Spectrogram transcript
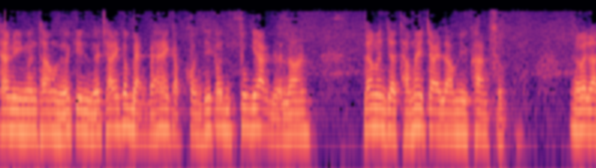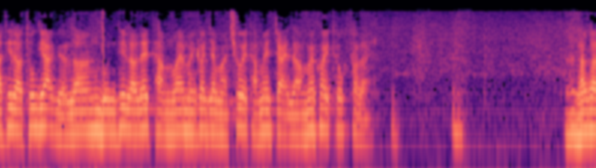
ถ้ามีเงินทองเหลือกินเหลือใช้ก็แบ่งไปให้กับคนที่เขาทุกข์ยากเดือดร้อน แล้วมันจะทำให้ใจเรามีความสุข แล้วเวลาที่เราทุกข์ยากเดือดร้อน บุญที่เราได้ทำไว้มันก็จะมาช่วยทำให้ใจเราไม่ค่อยทุกข์เท่าไหร่ แล้วก็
